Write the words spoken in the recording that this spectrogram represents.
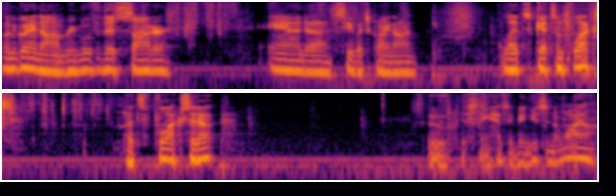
Let me go ahead and um, remove this solder and uh, see what's going on. Let's get some flux. Let's flux it up. Ooh, this thing hasn't been used in a while.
